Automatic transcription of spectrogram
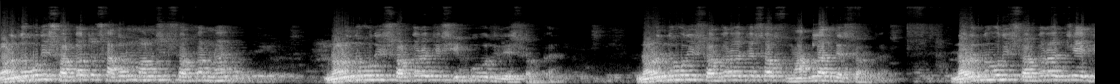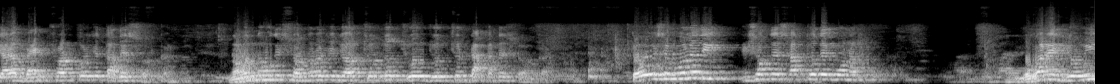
নরেন্দ্র মোদীর সরকার তো সাধারণ মানুষের সরকার নয়। নরেন্দ্র মোদীর সরকার হচ্ছে শিল্পপতিদের সরকার। নরেন্দ্র মোদীর সরকার হচ্ছে সব স্মাগলারদের সরকার। নরেন্দ্র মোদীর সরকার হচ্ছে যারা ব্যাংক ফ্রড করেছে তাদের সরকার। নরেন্দ্র মোদীর সরকার হচ্ছে যারা চোর চোর চোর জোচ্চোর ডাকাতের সরকার। তো এসে বলে দিই, কৃষকদের স্বার্থ দেখব না। ওখানে জমি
